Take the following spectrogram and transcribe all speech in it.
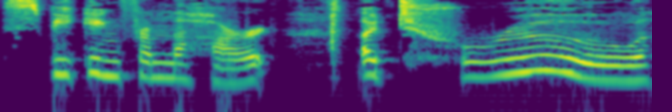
speaking from the heart a true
